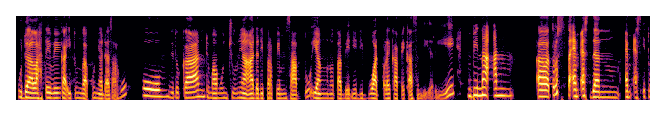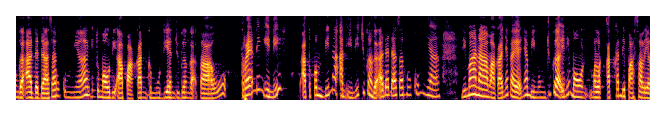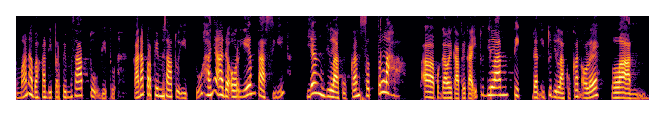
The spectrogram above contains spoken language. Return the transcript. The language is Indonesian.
udahlah TWK itu nggak punya dasar hukum gitu kan, cuma munculnya ada di Perpim 1 yang notabene dibuat oleh KPK sendiri. Pembinaan uh, terus TMS dan MS itu nggak ada dasar hukumnya gitu mau diapakan kemudian juga nggak tahu. Training ini atau pembinaan ini juga nggak ada dasar hukumnya. Di mana? Makanya kayaknya bingung juga ini mau melekatkan di pasal yang mana bahkan di Perpim satu gitu karena Perpim satu itu hanya ada orientasi yang dilakukan setelah uh, pegawai KPK itu dilantik dan itu dilakukan oleh LAN.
